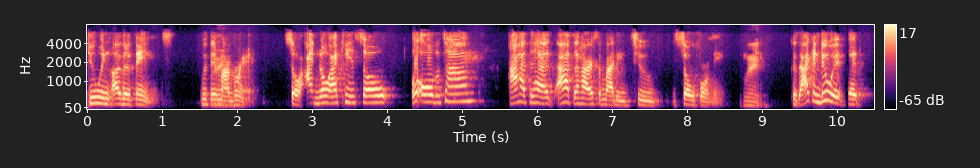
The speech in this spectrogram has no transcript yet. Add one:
doing other things within right. my brand. So I know I can't sew all the time. I have to have I have to hire somebody to sew for me. Right. Because I can do it, but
